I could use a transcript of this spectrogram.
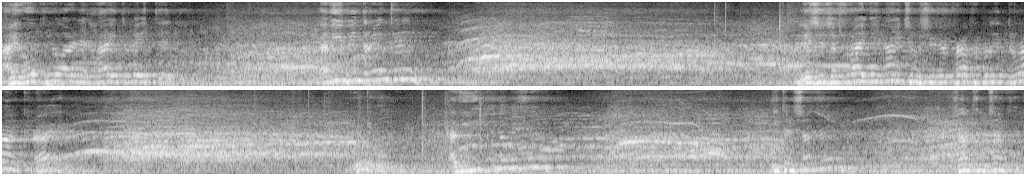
I hope you are hydrated. Have you been drinking? This is a Friday night too, so you're probably drunk, right? Ooh. Have you eaten anything? Eaten something? Something, something.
